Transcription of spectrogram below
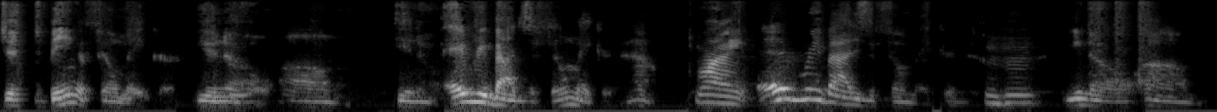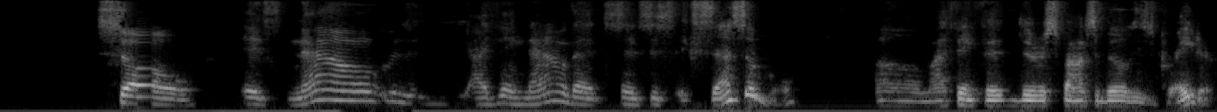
just being a filmmaker. You know, um, you know, everybody's a filmmaker now. Right. Everybody's a filmmaker now. Mm-hmm. You know, um, so it's now. I think now that since it's accessible, um, I think that the responsibility is greater.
